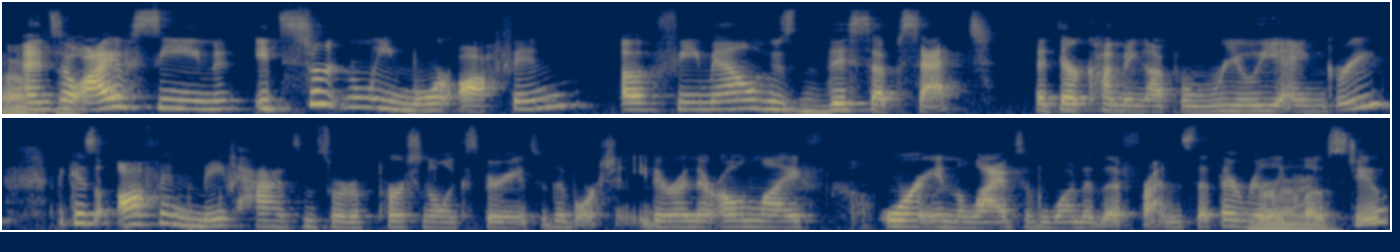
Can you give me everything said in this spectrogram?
Okay. And so I've seen it's certainly more often a female who's this upset that they're coming up really angry because often they've had some sort of personal experience with abortion, either in their own life or in the lives of one of the friends that they're really right. close to. Mm.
